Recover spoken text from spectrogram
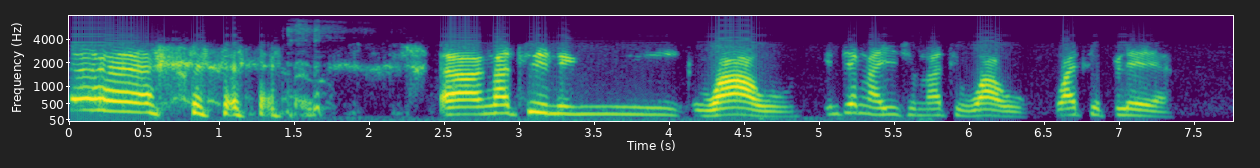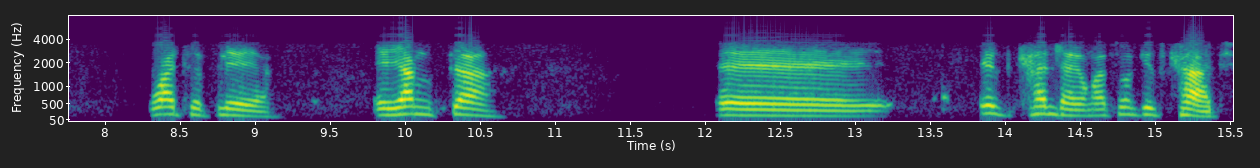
Eh ah ngathini? Wow. Into engayisho ngathi wow what a player. What a player. A youngster eh ezikhandlayo ngasonke isikhathi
